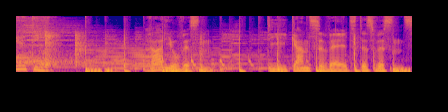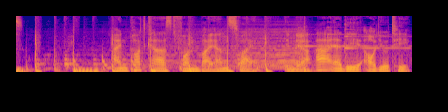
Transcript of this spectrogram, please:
ARD. Radiowissen. Die ganze Welt des Wissens. Ein Podcast von Bayern 2 in der ARD Audiothek.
